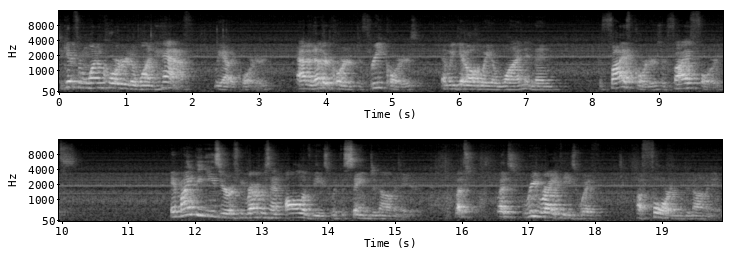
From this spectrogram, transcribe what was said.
To get from one quarter to one half, we add a quarter. Add another quarter to three quarters, then we get all the way to one, and then to five quarters, or five fourths. It might be easier if we represent all of these with the same denominator. Let's, let's rewrite these with a 4 in the denominator.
